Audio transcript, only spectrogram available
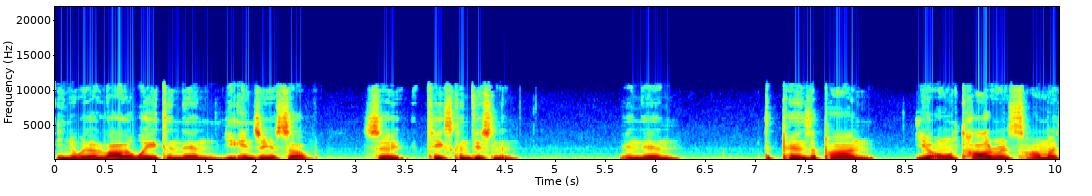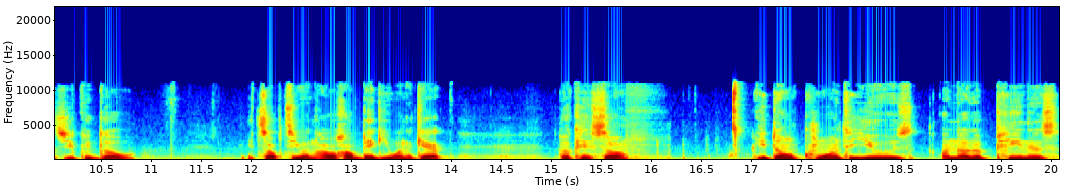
you know with a lot of weight and then you injure yourself. So it takes conditioning. And then depends upon your own tolerance how much you could go. It's up to you and how, how big you want to get. Okay, so you don't want to use another penis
